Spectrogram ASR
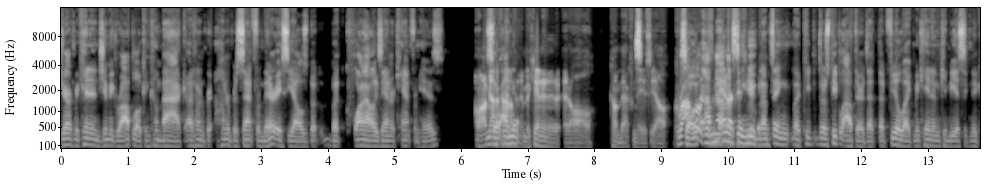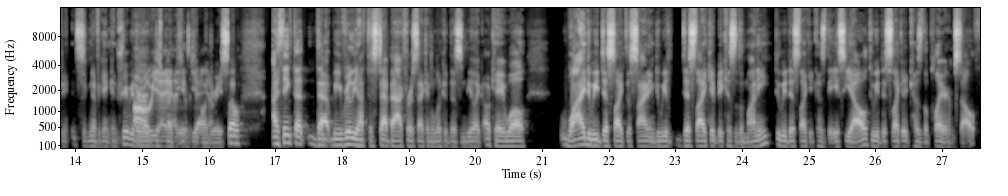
Jerick McKinnon and Jimmy Garoppolo can come back at 100 percent from their ACLs, but but Kwon Alexander can't from his. Oh, I'm not so confident McKinnon at, at, all come back from the ACL. So I'm not, I'm not saying you, but I'm saying like people. There's people out there that that feel like McKinnon can be a significant significant contributor oh, yeah, yeah, the ACL injury. Yeah. So I think that that we really have to step back for a second and look at this and be like, okay, well. Why do we dislike the signing? Do we dislike it because of the money? Do we dislike it because the ACL? Do we dislike it because of the player himself?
